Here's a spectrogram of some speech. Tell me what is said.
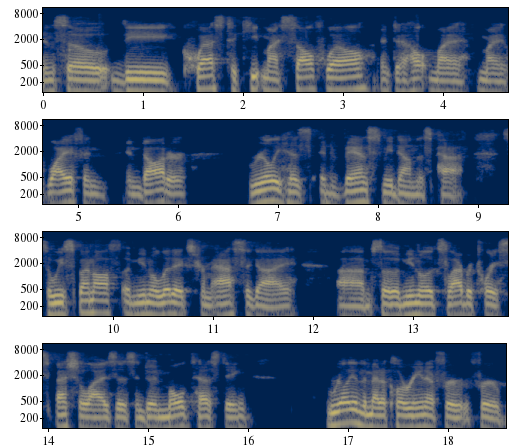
And so the quest to keep myself well and to help my, my wife and, and daughter really has advanced me down this path. So we spun off Immunolytics from Assaigai. Um, so Immunolytics Laboratory specializes in doing mold testing really in the medical arena for, for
